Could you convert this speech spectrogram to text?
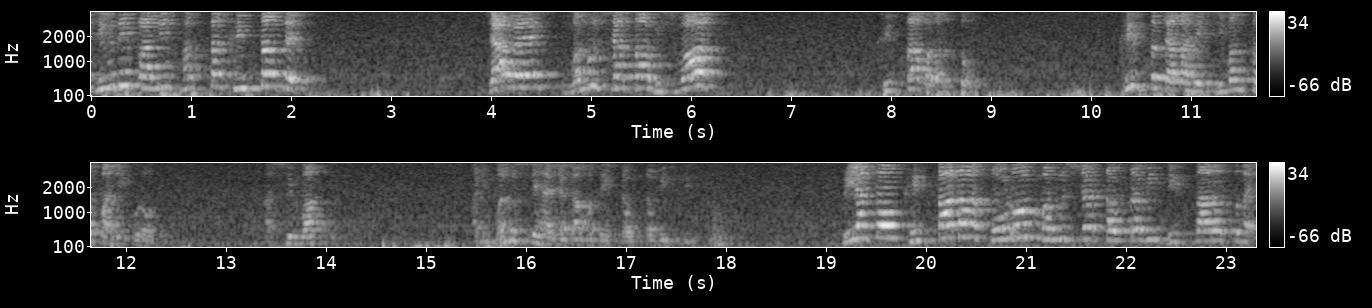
जीवनी पाणी फक्त ख्रिस्तच देतो. ज्या वेळेस मनुष्याचा विश्वास ख्रिस्तावर असतो ख्रिस्त त्याला हे जिवंत पाणी पुरवतो आशीर्वाद आणि मनुष्य ह्या जगामध्ये टवटवीत दिसतो. प्रियांनो ख्रिस्ताला सोडून मनुष्य टवटवी दिसणारच नाही.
